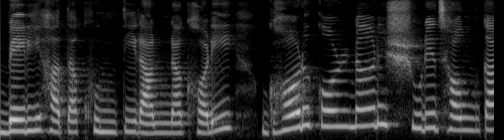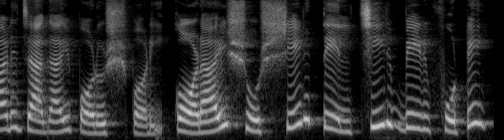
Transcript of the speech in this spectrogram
বেরি হাতা খুন্তি রান্নাঘরে ঘর কর্নার সুরে ঝঙ্কার জাগায় পরস্পরে। কড়াই সর্ষের তেল চিরবের ফোটে,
